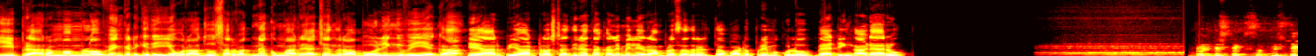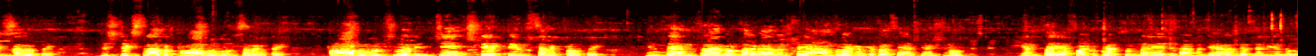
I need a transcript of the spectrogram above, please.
ఈ ప్రారంభంలో వెంకటగిరి యువరాజు సర్వజ్ఞ కుమార్ యాచంద్ర బౌలింగ్ వేయగా ఏఆర్పిఆర్ ట్రస్ట్ అధినేత కలిమిలి రాంప్రసాద్ రెడ్డితో పాటు ప్రముఖులు బ్యాటింగ్ ఆడారు. అంటే డిస్ట్రిక్ట్స్ డిస్ట్రిక్ట్స్ జరుగుతాయి. డిస్ట్రిక్ట్స్ తర్వాత ప్రాబబుల్స్ జరుగుతాయి. ప్రాబబుల్స్లో నుంచి స్టేట్ టీమ్స్ సెలెక్ట్ అవుతాయి. ఇంత యంత్రాంగం జరగాలంటే ఆంధ్ర క్రికెట్ అసోసియేషను ఎంత ఎఫర్ట్ పెడుతుంది అనేది దాంట్లో జయరందే తెలియదు.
